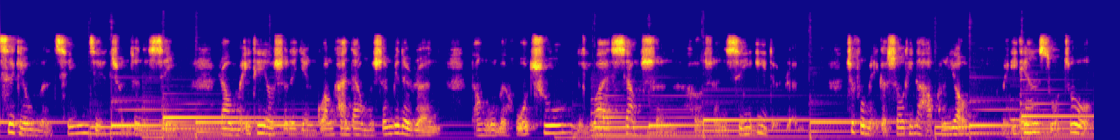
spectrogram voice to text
赐给我们清洁纯正的心，让我们一天有神的眼光看待我们身边的人，帮我们活出里外向神、合神心意的人。祝福每个收听的好朋友，每一天所做、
